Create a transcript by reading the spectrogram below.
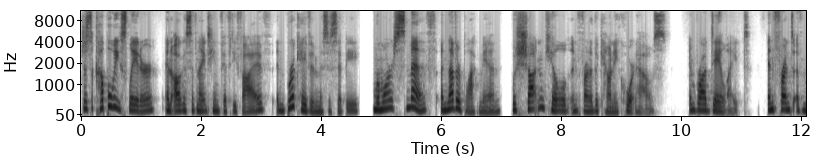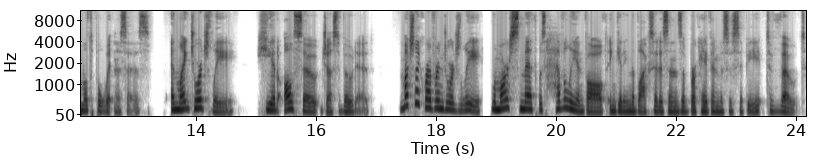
Just a couple weeks later, in August of 1955, in Brookhaven, Mississippi, Lamar Smith, another black man, was shot and killed in front of the county courthouse in broad daylight, in front of multiple witnesses. And like George Lee, he had also just voted. Much like Reverend George Lee, Lamar Smith was heavily involved in getting the black citizens of Brookhaven, Mississippi to vote,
